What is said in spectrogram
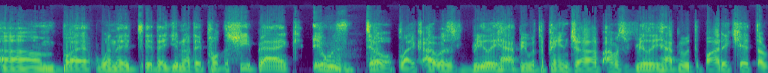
Um, but when they did that, you know, they pulled the sheet back. It was Mhm. dope. Like I was really happy with the paint job. I was really happy with the body kit. The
